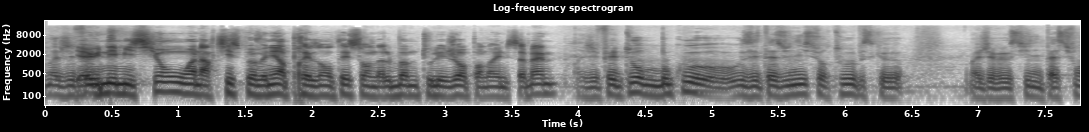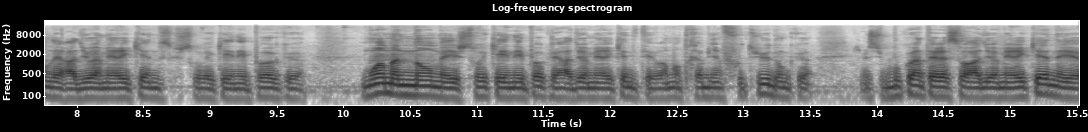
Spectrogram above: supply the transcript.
Moi, j'ai il y a fait- une émission où un artiste peut venir présenter son album tous les jours pendant une semaine. J'ai fait le tour beaucoup aux États-Unis surtout parce que moi j'avais aussi une passion des radios américaines parce que je trouvais qu'à une époque, euh, moins maintenant, mais je trouvais qu'à une époque les radios américaines étaient vraiment très bien foutues. Donc je me suis beaucoup intéressé aux radios américaines et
